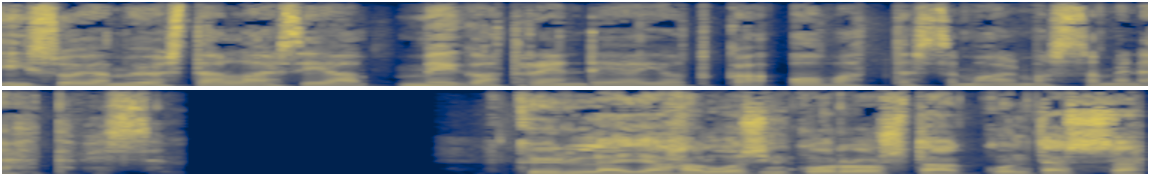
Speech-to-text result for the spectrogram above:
isoja myös tällaisia megatrendejä, jotka ovat tässä maailmassa nähtävissä. Kyllä, ja haluaisin korostaa, kun tässä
